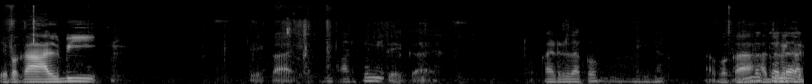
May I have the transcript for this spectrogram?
हे बघा आलबी ते काय? काढतो मी ते काय? काढ रे दाखव. बघा अजून एक color. काढ.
